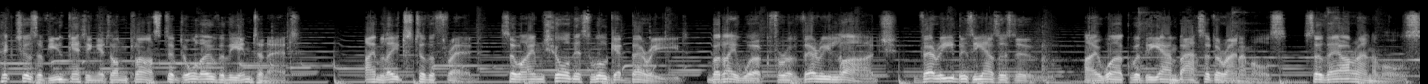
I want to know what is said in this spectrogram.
pictures of you getting it on plastered all over the internet. I'm late to the thread, so I'm sure this will get buried, but I work for a very large, very busy AZA zoo. I work with the ambassador animals, so they are animals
